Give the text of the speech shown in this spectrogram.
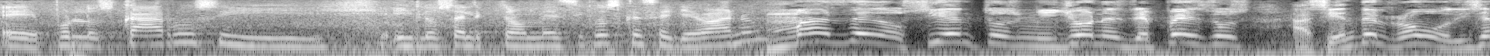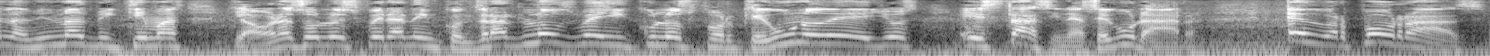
eh, por los carros y, y los electrodomésticos que se llevaron. Más de 200 millones de pesos asciende el robo, dicen las mismas víctimas, y ahora solo esperan encontrar los vehículos porque uno de ellos está sin asegurar. Edward Porras,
